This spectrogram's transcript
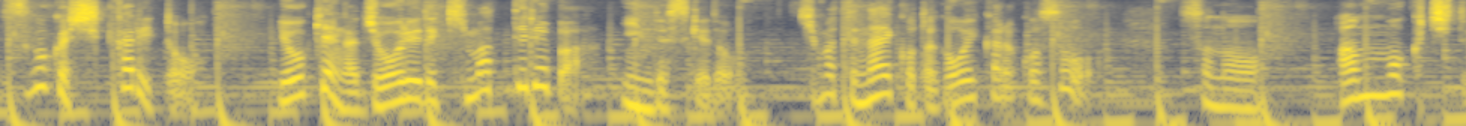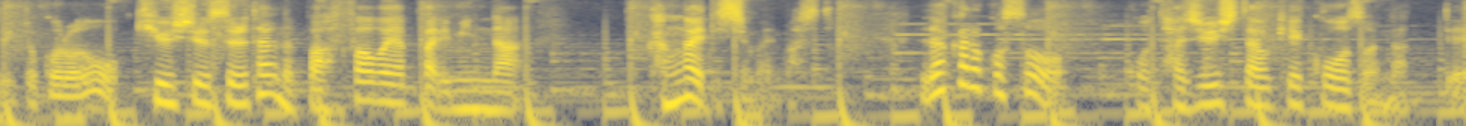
すごくしっかりと要件が上流で決まっていればいいんですけど、決まってないことが多いからこそ、その暗黙知というところを吸収するためのバッファーをやっぱりみんな考えてしまいますと。だからこそ、こう多重下請け構造になって、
